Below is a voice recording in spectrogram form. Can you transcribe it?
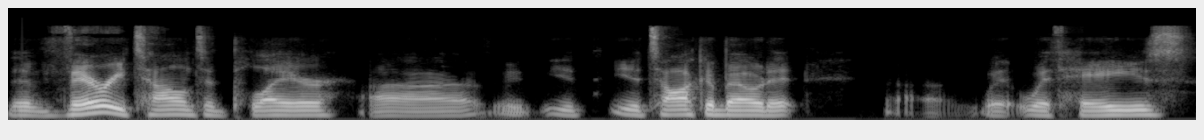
the very talented player. Uh, you you talk about it uh, with, with Hayes,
